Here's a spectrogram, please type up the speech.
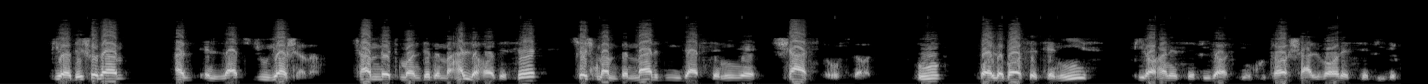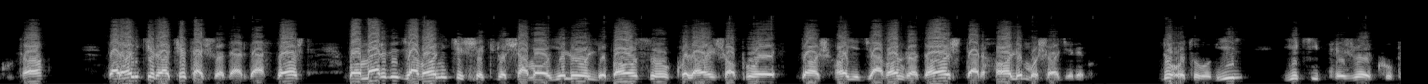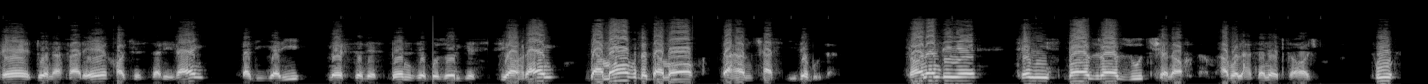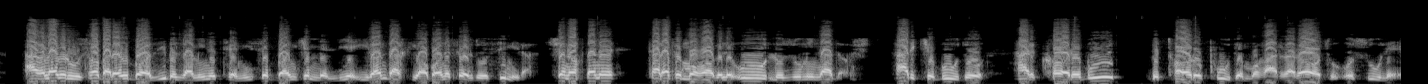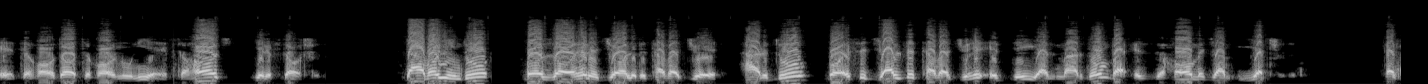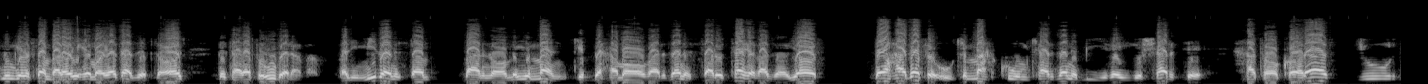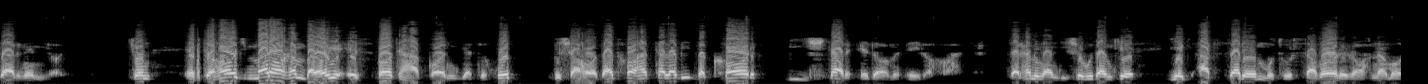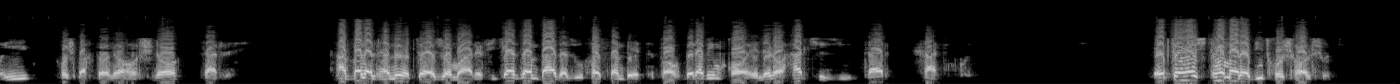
پیاده شدم از علت جویا شوم. کم متر مانده به محل حادثه چشمم به مردی در سنین شست افتاد. او با لباس تنیس پیراهن سفید آستین کوتاه شلوار سفید کوتاه در حالی که راکتش را در دست داشت با مرد جوانی که شکل و شمایل و لباس و کلاه شاپو داشهای جوان را داشت در حال مشاجره بود. دو اتومبیل یکی پژو کوپه دو نفره خاکستری رنگ و دیگری مرسدس بنز بزرگ سیاه رنگ دماغ به دماغ به هم چسبیده بودند. راننده تنیس باز را زود شناختم. ابوالحسن ابتهاج بود. او اغلب روزها برای بازی به زمین تنیس بانک ملی ایران در خیابان فردوسی می‌رفت شناختن طرف مقابل او لزومی نداشت. هر که بود و هر کار بود به تار و پود مقررات و اصول اعتقادات قانونی ابتهاج گرفتار شد. دعوای این دو با ظاهر جالب توجه هر دو باعث جلب توجه عدهای از مردم و ازدهام جمعیت شده تصمیم گرفتم برای حمایت از ابتهاج به طرف او بروم. ولی می‌دانستم برنامه من که به هم آوردن سر و ته قضایاست با هدف او که محکوم کردن بیغید و شرط خطاکار است جور در نمیاد چون ابتهاج مرا هم برای اثبات حقانیت خود به شهادت خواهد طلبید و کار بیشتر ادامه پیدا خواهد در همین اندیشه بودم که یک افسر موتورسوار راهنمایی خوشبختانه آشنا سر رسید اول از همه ابتهاج را معرفی کردم بعد از او خواستم به اتفاق برویم قائله را هرچه زودتر ختم کنیم. ابتهاج تا مرا دید خوشحال شد.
